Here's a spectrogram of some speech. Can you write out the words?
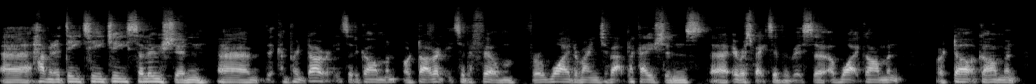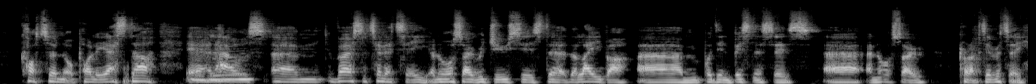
Uh, having a DTG solution um, that can print directly to the garment or directly to the film for a wider range of applications, uh, irrespective of it's a, a, white garment or a dark garment, cotton or polyester. It mm-hmm. allows um, versatility and also reduces the, the labour um, within businesses uh, and also productivity.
